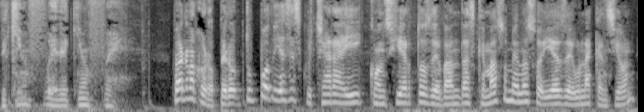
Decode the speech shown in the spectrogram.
¿de quién fue? ¿De quién fue? Bueno, no me acuerdo, pero tú podías escuchar ahí conciertos de bandas que más o menos oías de una canción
